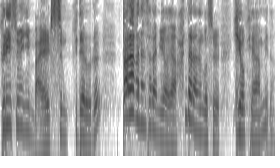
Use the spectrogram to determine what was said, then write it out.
그리스도의 이 말씀 그대로를 따라가는 사람이어야 한다라는 것을 기억해야 합니다.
